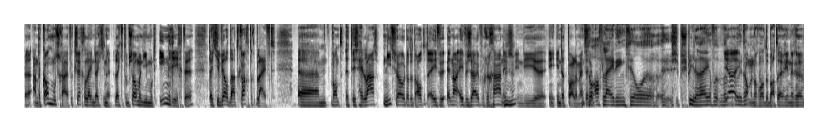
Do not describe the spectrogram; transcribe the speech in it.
eh, aan de kant moet schuiven. Ik zeg alleen dat je, dat je het op zo'n manier moet inrichten dat je wel daadkrachtig blijft. Ehm, want het is helaas niet zo dat het altijd even, nou, even zuiver gegaan is in, die, in, in dat parlement. Veel afleiding, veel uh, spielerij. Of wat ja, je ik kan me nog wel debatten herinneren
